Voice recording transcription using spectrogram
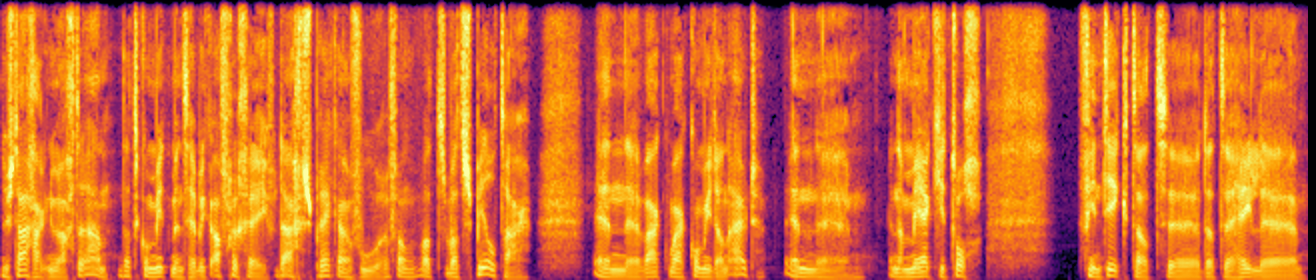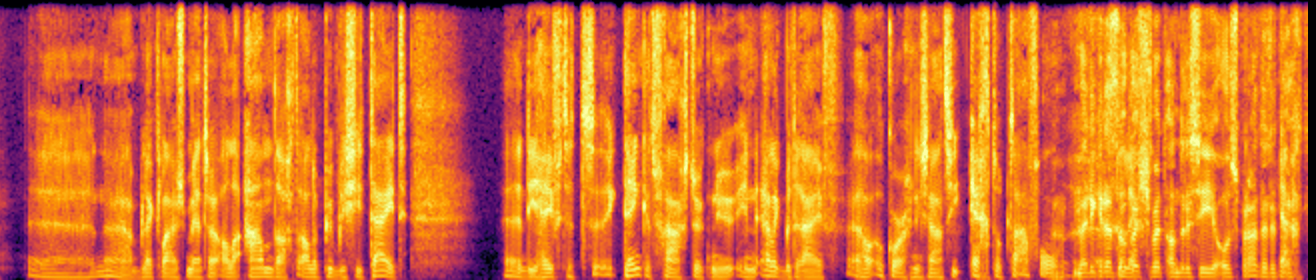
Dus daar ga ik nu achteraan. Dat commitment heb ik afgegeven. Daar gesprek aan voeren van wat, wat speelt daar? En uh, waar, waar kom je dan uit? En, uh, en dan merk je toch, vind ik, dat, uh, dat de hele nou, Black Lives Matter, alle aandacht, alle publiciteit eh, die heeft het, ik denk het vraagstuk nu in elk bedrijf, elke organisatie echt op tafel. Ja. Merk je dat ook als je met andere CEO's praat? Dat het echt...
